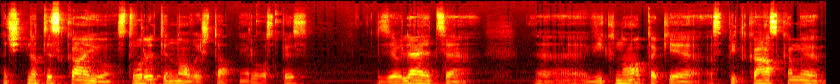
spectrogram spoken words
Значить, натискаю Створити новий штатний розпис. З'являється е, вікно таке з підказками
